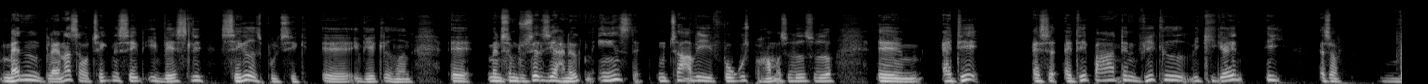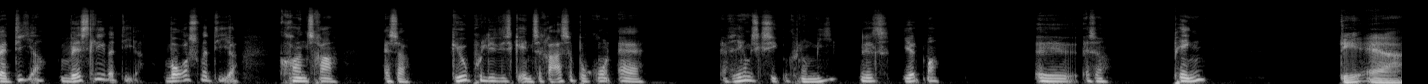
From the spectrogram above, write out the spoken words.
manden blander sig jo teknisk set i vestlig sikkerhedspolitik øh, i virkeligheden. Øh, men som du selv siger, han er jo ikke den eneste. Nu tager vi fokus på ham osv. osv. Øh, er, det, altså, er det bare den virkelighed, vi kigger ind i? Altså værdier, vestlige værdier, vores værdier, kontra altså, geopolitiske interesser på grund af, jeg ved ikke, om vi skal sige økonomi, Niels, hjælp mig. Øh, altså, penge. Det er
